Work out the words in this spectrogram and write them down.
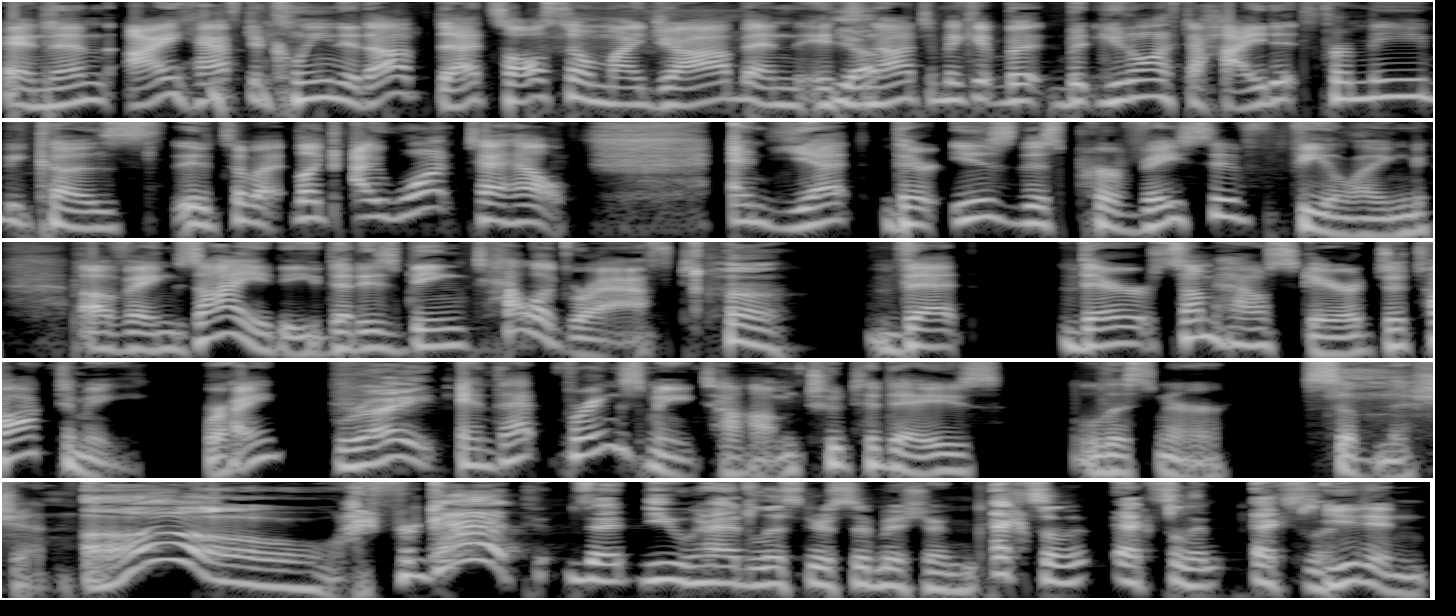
and then I have to clean it up. That's also my job and it's Yep. not to make it but but you don't have to hide it from me because it's about like I want to help. And yet there is this pervasive feeling of anxiety that is being telegraphed Huh. that they're somehow scared to talk to me, right? Right. And that brings me, Tom, to today's listener submission. Oh, I forgot that you had listener submission. Excellent. Excellent. Excellent. You didn't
